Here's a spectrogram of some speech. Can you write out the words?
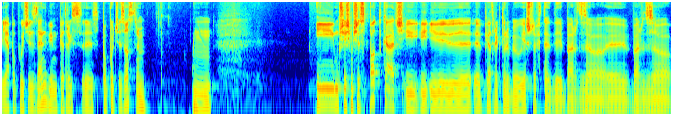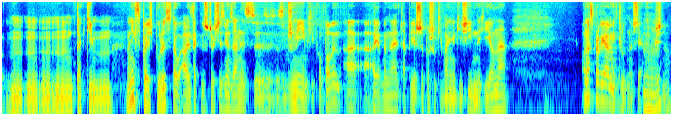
ja po płycie z Envim, Piotrek z, z, po płycie z Ostrym. Mm, i musieliśmy się spotkać i, i, i y, Piotrek, który był jeszcze wtedy bardzo, y, bardzo mm, mm, mm, takim, no nie chcę powiedzieć purystą, ale tak rzeczywiście związany z, z brzmieniem hip-hopowym, a, a- ja byłem na etapie jeszcze poszukiwania jakichś innych i ona, ona sprawiała mi trudność jakąś, no.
